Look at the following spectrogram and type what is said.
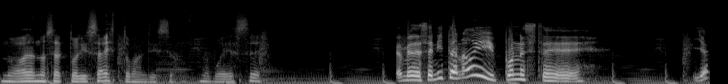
No, ahora no se actualiza esto, maldición. No puede ser. Me de cenita, ¿no? Y pones este. Ya.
